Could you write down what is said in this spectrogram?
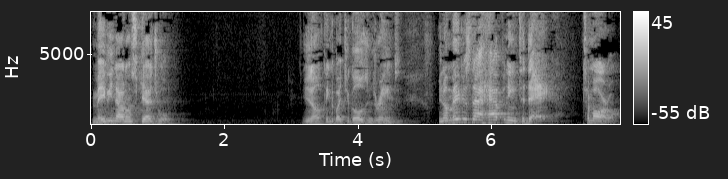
Maybe not on schedule. You know, think about your goals and dreams. You know, maybe it's not happening today, tomorrow,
